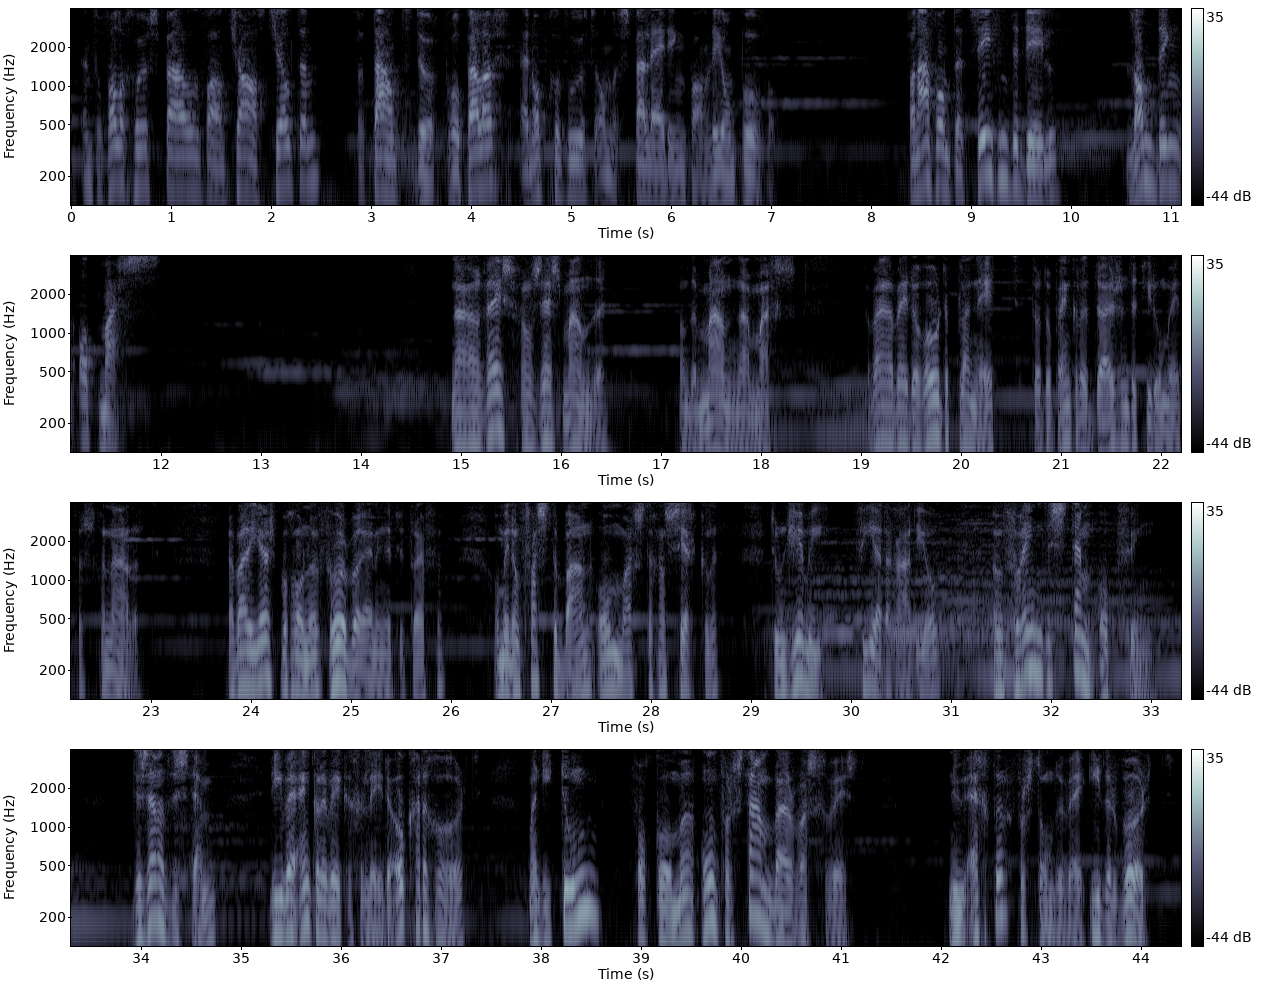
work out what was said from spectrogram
Een vervolghoorspel van Charles Chilton, vertaald door Propeller en opgevoerd onder spelleiding van Leon Povel. Vanavond het zevende deel, Landing op Mars. Na een reis van zes maanden, van de maan naar Mars... waren wij de rode planeet tot op enkele duizenden kilometers genaderd. We waren juist begonnen voorbereidingen te treffen... om in een vaste baan om Mars te gaan cirkelen... toen Jimmy, via de radio, een vreemde stem opving. Dezelfde stem die wij enkele weken geleden ook hadden gehoord... maar die toen volkomen onverstaanbaar was geweest. Nu echter verstonden wij ieder woord...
